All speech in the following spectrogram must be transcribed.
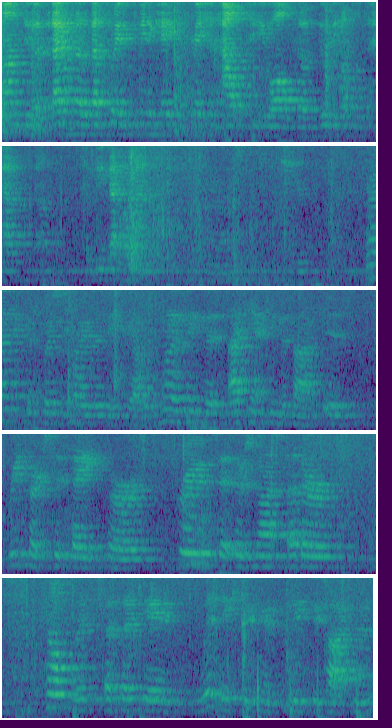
conduit, but I don't know the best way to communicate information out to you all, so it would be helpful to have um, some feedback on that. I think this question probably would be, yeah, one of the things that I can't seem to find is research that states or proves that there's not other health risks associated with these two, these two toxins.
